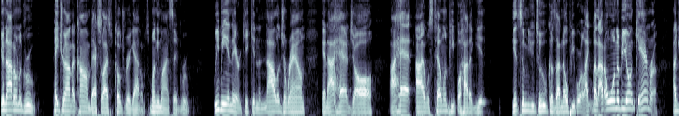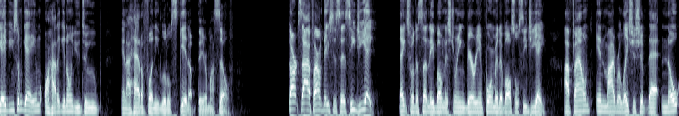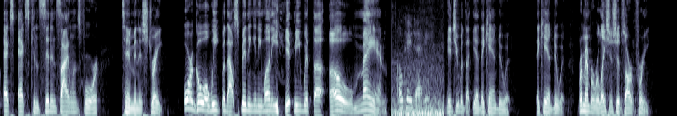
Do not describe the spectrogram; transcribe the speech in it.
you're not on the group, patreon.com backslash coach Greg Adams, money mindset group. We be in there kicking the knowledge around. And I had y'all, I had I was telling people how to get get some YouTube because I know people are like, but I don't want to be on camera. I gave you some game on how to get on YouTube, and I had a funny little skit up there myself. Dark Side Foundation says CGA. Thanks for the Sunday bonus stream. Very informative. Also, CGA. I found in my relationship that no XX can sit in silence for 10 minutes straight or go a week without spending any money. Hit me with the, oh man. Okay, Daddy. Hit you with the, yeah, they can't do it. They can't do it. Remember, relationships aren't free.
